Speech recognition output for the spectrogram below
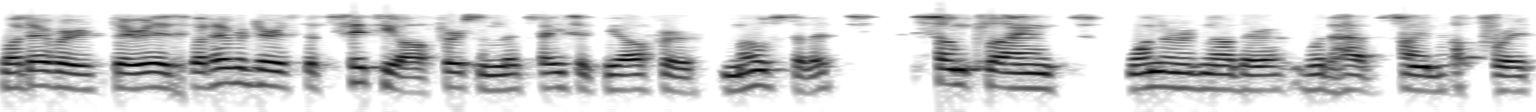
whatever there is, whatever there is that Citi offers, and let's face it, they offer most of it. Some clients, one or another, would have signed up for it,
